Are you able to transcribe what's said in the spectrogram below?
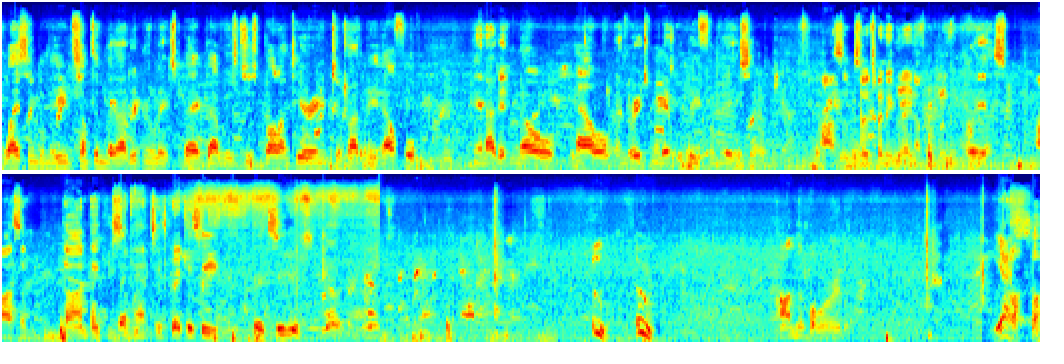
blessing to me. Something that I didn't really expect. I was just volunteering to try to be helpful, and I didn't know how enrichment it would be for me. So, awesome? So it's been a great opportunity. oh yes, Awesome. Don, thank you so much. It's great to see you. good to see you. Ooh, ooh. on the board. Yes.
